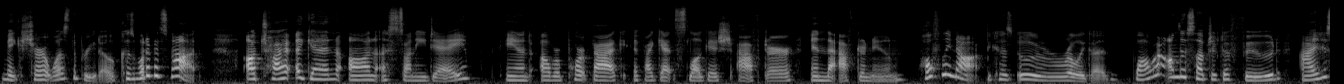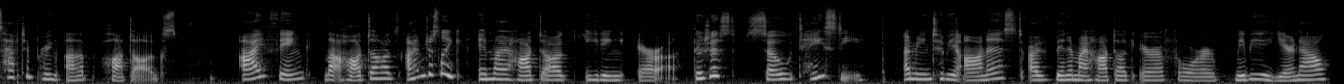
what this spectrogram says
make sure it was the burrito. Because what if it's not? I'll try it again on a sunny day and I'll report back if I get sluggish after in the afternoon. Hopefully not, because it was really good. While we're on the subject of food, I just have to bring up hot dogs. I think that hot dogs, I'm just like in my hot dog eating era. They're just so tasty. I mean, to be honest, I've been in my hot dog era for maybe a year now,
